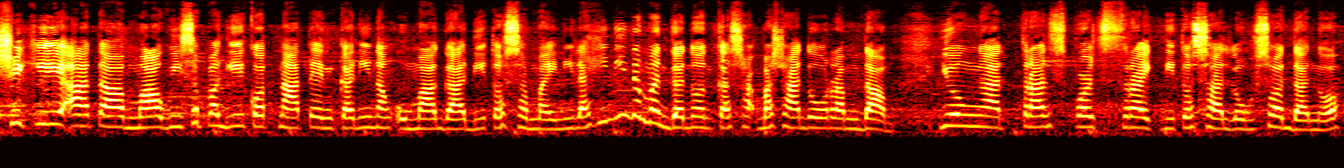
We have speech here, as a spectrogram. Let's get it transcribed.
Chiki at ah, Maui sa pag-ikot natin kaninang umaga dito sa Maynila, hindi naman ganon masyado ramdam yung ah, transport strike dito sa lungsod. Ano?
